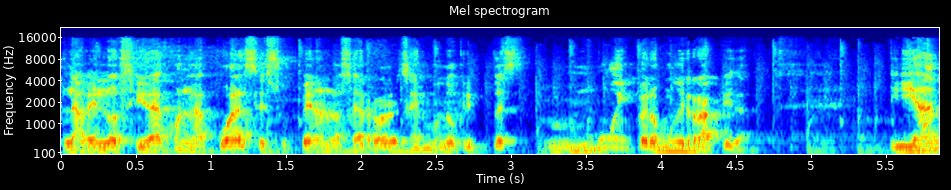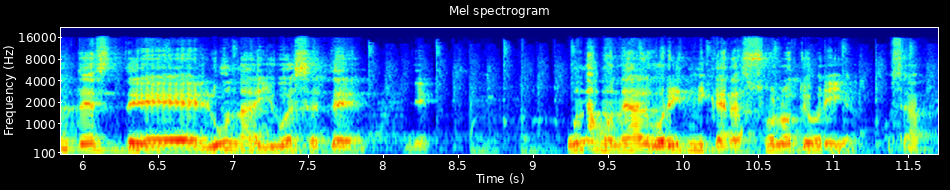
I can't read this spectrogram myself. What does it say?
La velocidad con la cual se superan los errores en el mundo cripto es muy, pero muy rápida. Y antes de Luna y UST, una moneda algorítmica era solo teoría. O sea,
